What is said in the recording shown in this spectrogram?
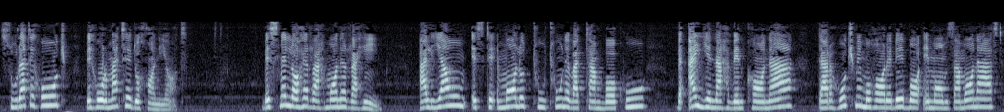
صورت حکم به حرمت دخانیات بسم الله الرحمن الرحیم الیوم استعمال توتون و تنباکو به ای نحو کانه در حکم محاربه با امام زمان است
